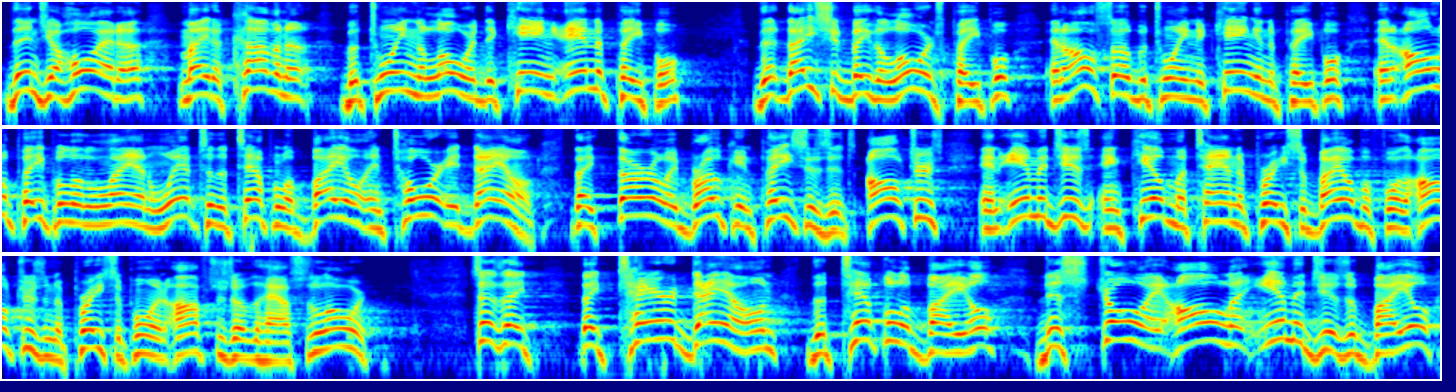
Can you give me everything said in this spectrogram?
Then Jehoiada made a covenant between the Lord, the king, and the people that they should be the Lord's people, and also between the king and the people. And all the people of the land went to the temple of Baal and tore it down. They thoroughly broke in pieces its altars and images and killed Mattan, the priest of Baal, before the altars, and the priests appointed officers of the house of the Lord. It says they, they tear down the temple of Baal, destroy all the images of Baal,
